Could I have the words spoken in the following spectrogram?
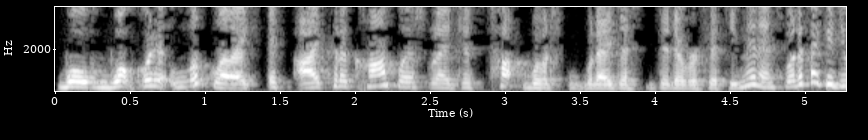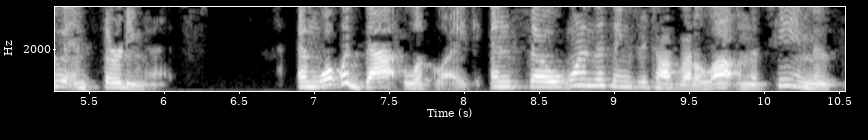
well, what would it look like if I could accomplish what I just taught, what, what I just did over 50 minutes? What if I could do it in 30 minutes? And what would that look like? And so one of the things we talk about a lot on the team is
